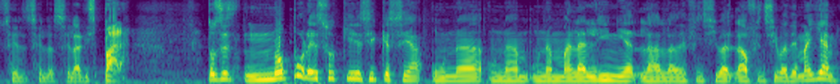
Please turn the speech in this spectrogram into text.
se, la, dispara. Entonces, no por eso quiere decir que sea una, mala línea la, defensiva, la ofensiva de Miami.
